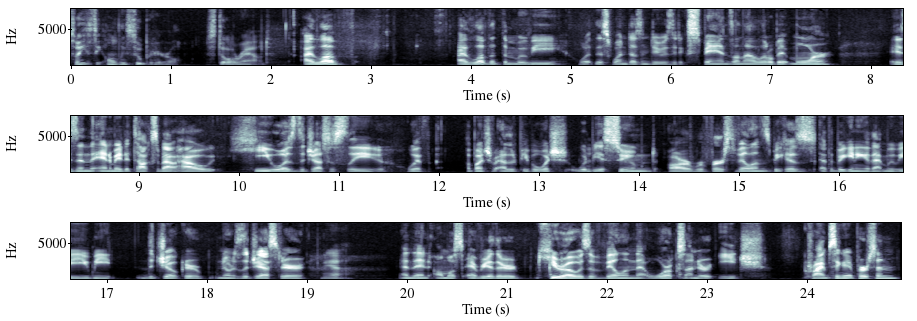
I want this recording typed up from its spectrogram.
so he's the only superhero still around. I love I love that the movie what this one doesn't do is it expands on that a little bit more. Is in the animated it talks about how he was the Justice League with a bunch of other people, which would be assumed are reverse villains because at the beginning of that movie you meet the Joker known as the Jester, Yeah. And then almost every other hero is a villain that works under each crime syndicate person.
